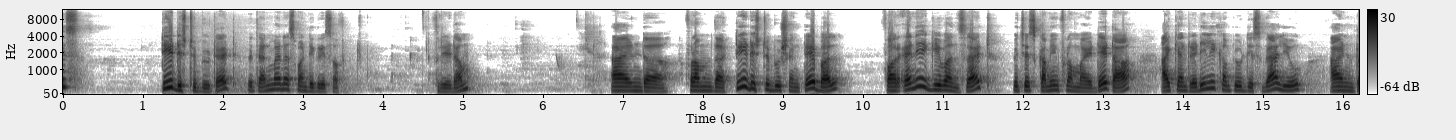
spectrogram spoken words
is t distributed with n minus 1 degrees of freedom and uh, from the t distribution table for any given z which is coming from my data I can readily compute this value and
